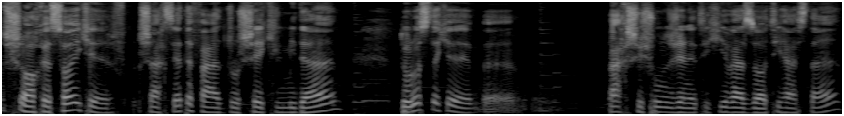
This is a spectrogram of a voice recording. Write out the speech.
شاخص هایی که شخصیت فرد رو شکل میدن درسته که بخششون ژنتیکی و ذاتی هستن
